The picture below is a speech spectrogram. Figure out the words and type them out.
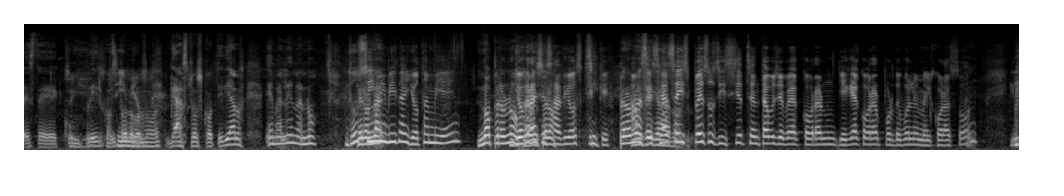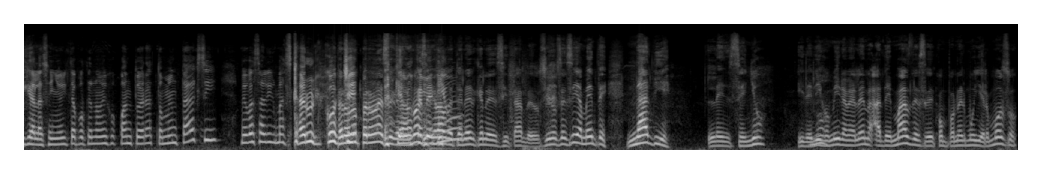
este cumplir sí, con sí, todos los gastos cotidianos. Emalena no. No pero sí la, mi vida yo también. No pero no yo pero, gracias pero, a Dios que, sí, que pero no aunque sea seis pesos y siete centavos llegué a cobrar un, llegué a cobrar por devuélveme el corazón. Y dije a la señorita ¿por qué no me dijo cuánto era? tomé un taxi. Me va a salir más caro el coche pero no, pero no es el grado, no es el grado de tener que necesitarle sino sencillamente nadie le enseñó y le no. digo, mira, Elena, además de componer muy hermoso,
